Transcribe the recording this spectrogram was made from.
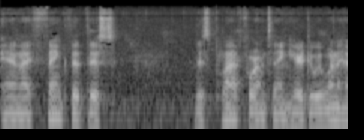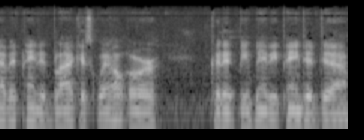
And I think that this, this platform thing here, do we want to have it painted black as well? Or could it be maybe painted, uh,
